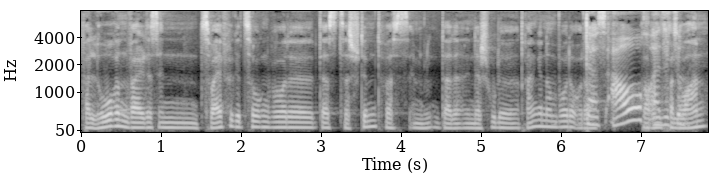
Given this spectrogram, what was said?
Verloren, weil das in Zweifel gezogen wurde, dass das stimmt, was im, da in der Schule drangenommen wurde? Oder Das auch. Also, verloren? Zum,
